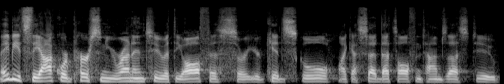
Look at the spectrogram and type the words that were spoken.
Maybe it's the awkward person you run into at the office or at your kid's school. Like I said, that's oftentimes us too.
